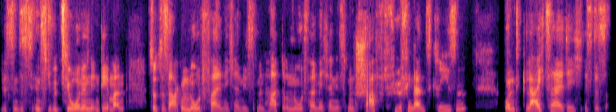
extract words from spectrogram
das sind es Institutionen, in denen man sozusagen Notfallmechanismen hat und Notfallmechanismen schafft für Finanzkrisen. Und gleichzeitig ist es,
